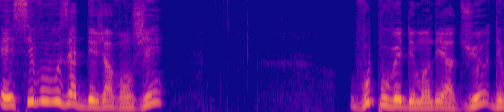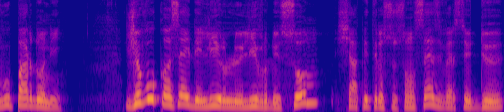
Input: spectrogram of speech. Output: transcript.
et si vous vous êtes déjà vengé, vous pouvez demander à Dieu de vous pardonner. Je vous conseille de lire le livre de Psaume, chapitre 76, versets 2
